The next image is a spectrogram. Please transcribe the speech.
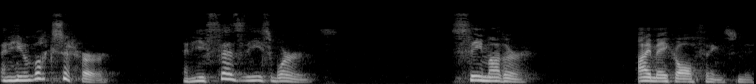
And he looks at her and he says these words. See, mother, I make all things new.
